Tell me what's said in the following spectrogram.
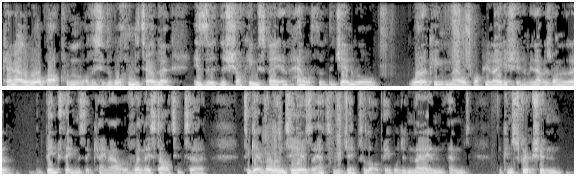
came out of the war, apart from obviously the war and the terrible death, is the, the shocking state of health of the general working male population. I mean, that was one of the, the big things that came out of when they started to to get volunteers. They had to reject a lot of people, didn't they? And and the conscription,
